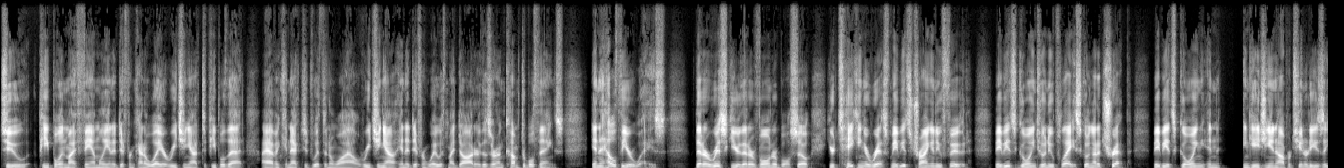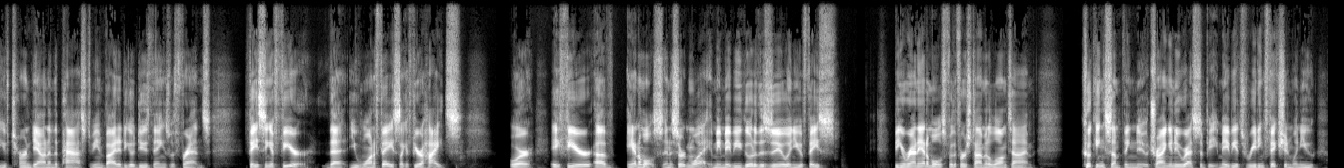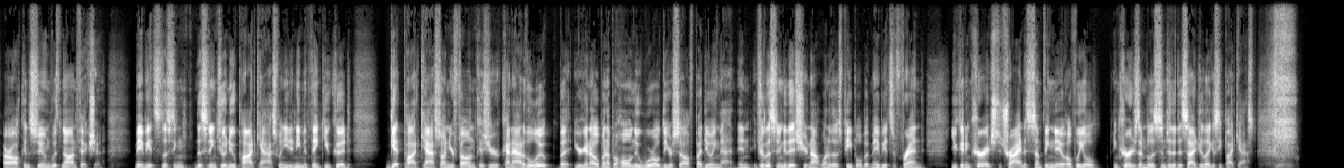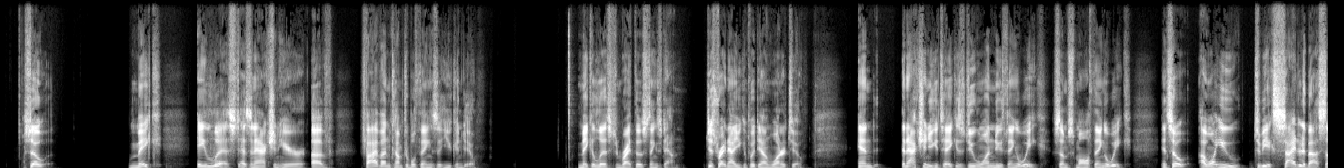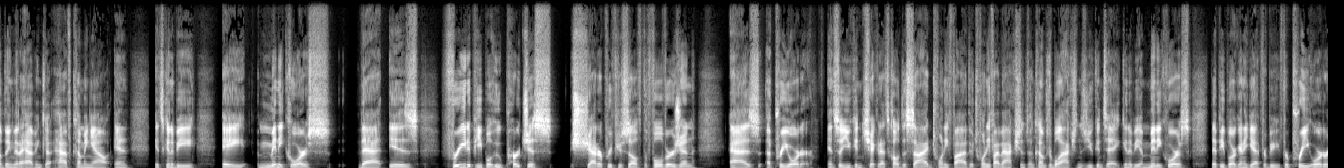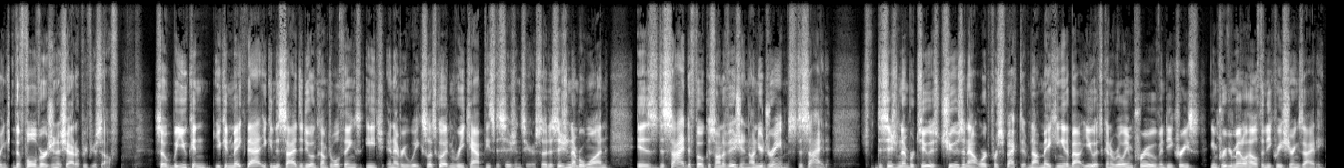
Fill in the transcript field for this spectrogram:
to people in my family in a different kind of way or reaching out to people that I haven't connected with in a while, reaching out in a different way with my daughter. Those are uncomfortable things in healthier ways that are riskier, that are vulnerable. So you're taking a risk. Maybe it's trying a new food. Maybe it's going to a new place, going on a trip. Maybe it's going and engaging in opportunities that you've turned down in the past to be invited to go do things with friends. Facing a fear that you want to face, like a fear of heights or a fear of animals in a certain way. I mean, maybe you go to the zoo and you face being around animals for the first time in a long time. Cooking something new, trying a new recipe. Maybe it's reading fiction when you are all consumed with nonfiction. Maybe it's listening listening to a new podcast when you didn't even think you could get podcasts on your phone because you're kind of out of the loop. But you're going to open up a whole new world to yourself by doing that. And if you're listening to this, you're not one of those people, but maybe it's a friend you can encourage to try into something new. Hopefully, you'll encourage them to listen to the Decide Your Legacy podcast. So make a list as an action here of five uncomfortable things that you can do. Make a list and write those things down. Just right now, you can put down one or two. And an action you can take is do one new thing a week, some small thing a week. And so I want you to be excited about something that I have, have coming out, and it's going to be a mini course that is free to people who purchase Shatterproof Yourself, the full version, as a pre order. And so you can check it out. It's called Decide 25. There are 25 actions, uncomfortable actions you can take. Going to be a mini course that people are going to get for, be, for pre ordering the full version of Shatterproof Yourself. So, but you can you can make that. You can decide to do uncomfortable things each and every week. So let's go ahead and recap these decisions here. So decision number one is decide to focus on a vision, on your dreams. Decide. Decision number two is choose an outward perspective, not making it about you. It's going to really improve and decrease, improve your mental health and decrease your anxiety.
